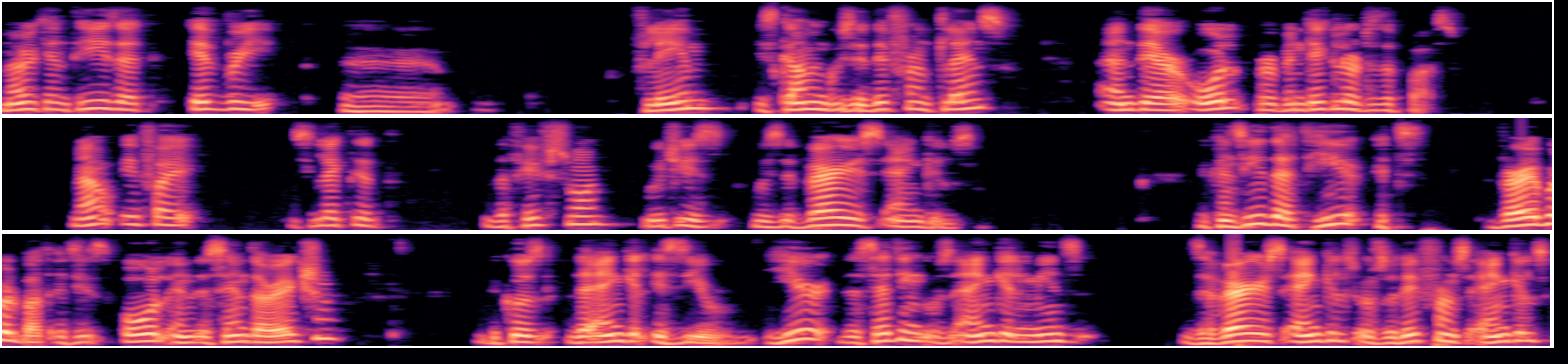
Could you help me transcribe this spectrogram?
now you can see that every uh, flame is coming with a different lens and they are all perpendicular to the path. Now if I selected the fifth one, which is with various angles, you can see that here it's variable but it is all in the same direction because the angle is zero. Here the setting of the angle means the various angles or the difference angles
